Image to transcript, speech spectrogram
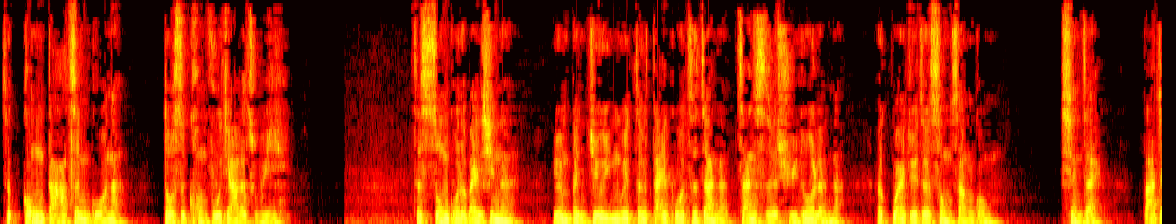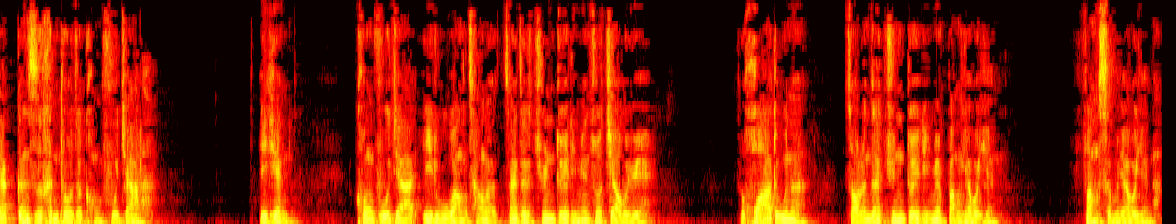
这攻打郑国呢，都是孔富家的主意。这宋国的百姓呢，原本就因为这个代国之战呢，战死了许多人呢，而怪罪这宋襄公。现在大家更是恨透这孔富家了。一天，孔富家一如往常的在这个军队里面做教阅。这华都呢，找人在军队里面放谣言，放什么谣言呢？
